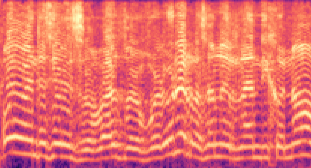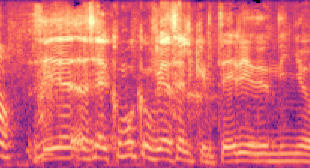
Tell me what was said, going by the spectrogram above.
Obviamente sí eran sus papás, pero por alguna razón Hernán dijo no. Sí, o sea, ¿cómo confías el criterio de un niño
